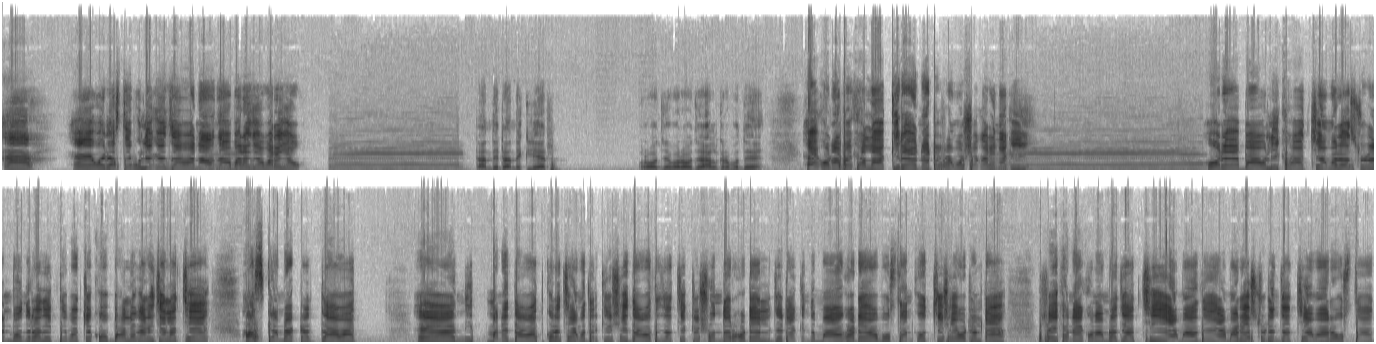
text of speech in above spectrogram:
হ্যাঁ হ্যাঁ ওই রাস্তায় ভুলে গিয়ে যাও না না বাড়ে যাও বাড়ে যাও। টান দে টান দে ক্লিয়ার বরাবর যা বরাবর যা হালকার মধ্যে। এখন হবে খেলা কিরে নেটে সমস্যা করে নাকি? ওরে বাউলি খাচ্ছে আমার স্টুডেন্ট বন্ধুরা, দেখতে পাচ্ছ খুব ভালো গাড়ি চালাচ্ছে। আজকে আমরা একটা দাওয়াত মানে দাওয়াত করেছে আমাদেরকে। সেই দাওয়াতে যাচ্ছে একটা সুন্দর হোটেল, যেটা কিন্তু মাওঘাটে অবস্থান করছে সেই হোটেলটা। সেইখানে এখন আমরা যাচ্ছি। আমাদের, আমার রেস্টুরেন্ট যাচ্ছে, আমার ওস্তাদ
